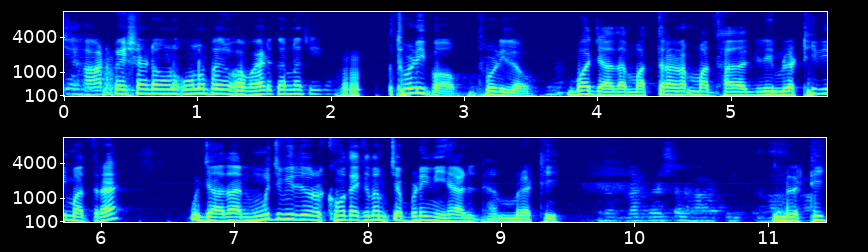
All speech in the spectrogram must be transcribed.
ਜੇ ਹਾਰਟ ਪੇਸ਼ੈਂਟ ਹੋਣ ਉਹਨੂੰ ਫਿਰ ਅਵੋਇਡ ਕਰਨਾ ਚਾਹੀਦਾ? ਥੋੜੀ ਪਾਓ ਥੋੜੀ ਲਓ। ਬਹੁਤ ਜ਼ਿਆਦਾ ਮਾਤਰਾ ਮਾਤਰਾ ਜਿਹੜੀ ਮਲੱਠੀ ਦੀ ਮਾਤਰਾ ਉਹ ਜ਼ਿਆਦਾ ਮੂੰਹ 'ਚ ਵੀ ਜਦੋਂ ਰੱਖੋ ਤਾਂ ਇੱਕਦਮ ਚੱਬਣੀ ਨਹੀਂ ਹੈ ਮਲੱਠੀ। ਮਲੱਠੀ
